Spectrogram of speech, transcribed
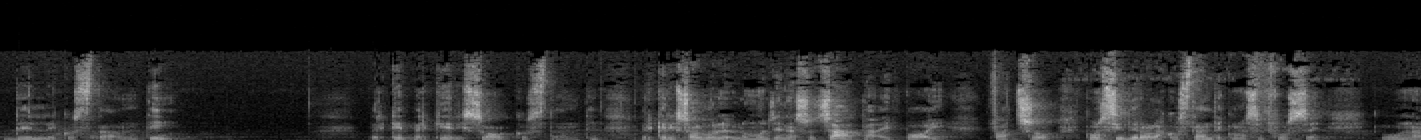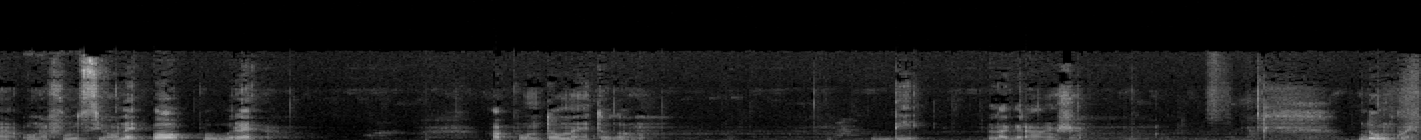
delle costanti, perché? Perché, risol- costanti, perché risolvo l'omogenea associata e poi faccio, considero la costante come se fosse una, una funzione oppure appunto metodo di Lagrange. Dunque,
